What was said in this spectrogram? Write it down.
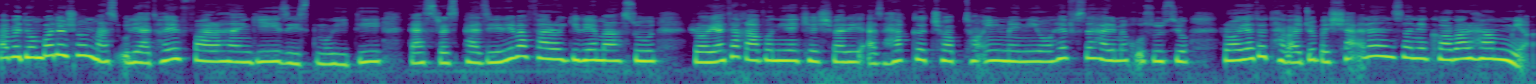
و به دنبالشون مسئولیت های فرهنگی، زیست محیطی، دسترس پذیری و فراگیری محصول، رایت قوانین کشوری از حق چاپ تا ایمنی و حفظ حریم خصوصی و رایت و توجه به شعن انسانی کاربر هم میاد.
